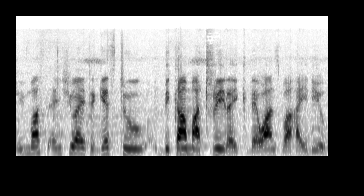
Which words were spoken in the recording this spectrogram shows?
We must ensure it gets to become a tree like the ones behind you.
